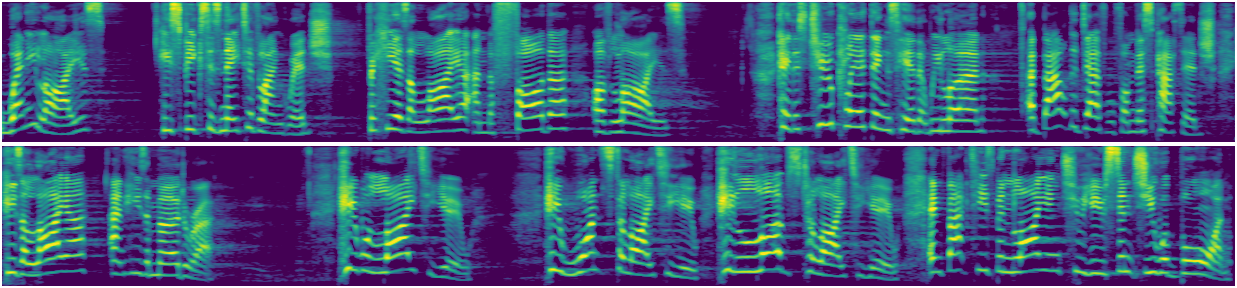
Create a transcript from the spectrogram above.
When he lies, he speaks his native language for he is a liar and the father of lies. Okay, there's two clear things here that we learn about the devil from this passage. He's a liar and he's a murderer. He will lie to you. He wants to lie to you. He loves to lie to you. In fact, he's been lying to you since you were born.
